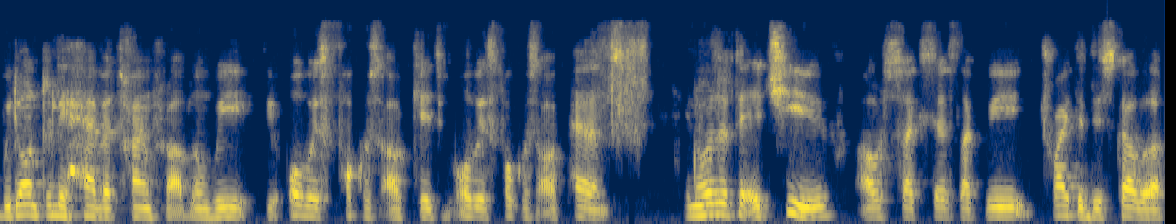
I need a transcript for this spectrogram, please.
we don't really have a time problem. We, we always focus our kids, we always focus our parents. In order to achieve our success, like we try to discover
